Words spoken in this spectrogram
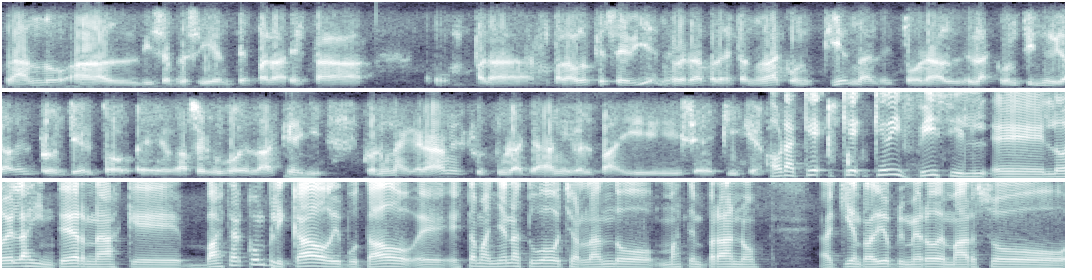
dando al vicepresidente para esta para, para lo que se viene, ¿verdad? Para esta nueva contienda electoral, la continuidad del proyecto eh, va a ser Hugo Velázquez y con una gran estructura ya a nivel país, eh, Ahora, qué, qué, qué difícil eh, lo de las internas, que va a estar complicado, diputado. Eh, esta mañana estuvo charlando más temprano aquí en Radio Primero de Marzo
